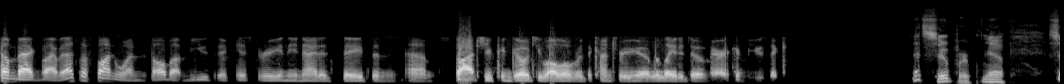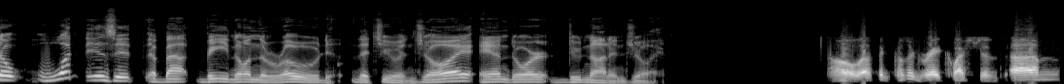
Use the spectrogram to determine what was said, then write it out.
come back by. But that's a fun one. It's all about music history in the United States and um, spots you can go to all over the country uh, related to American music. That's super. Yeah. So, what is it about being on the road that you enjoy and or do not enjoy? Oh, that's a, those are great questions. Um,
